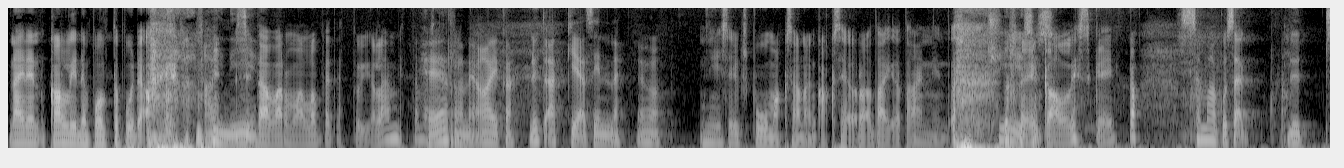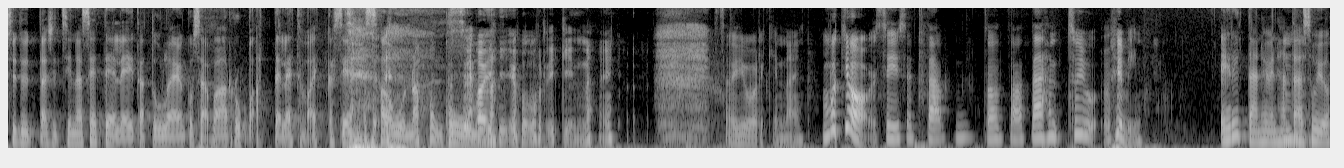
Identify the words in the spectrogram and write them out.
näiden kalliiden polttopuiden aikana, Ai niin, niin. sitä on varmaan lopetettu jo lämmittämästä. Herranen aika. Nyt äkkiä sinne. Joo. Niin se yksi puu maksaa noin kaksi euroa tai jotain, niin Jesus. kallis keikka. Sama kuin sä nyt sytyttäisit siinä seteleitä tuleen, kun sä vaan rupattelet, vaikka siellä sauna on Se kuumana. on juurikin näin. Se on juurikin näin. Mutta joo, siis että tota, tämähän sujuu hyvin. Erittäin hyvinhän tämä sujuu.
